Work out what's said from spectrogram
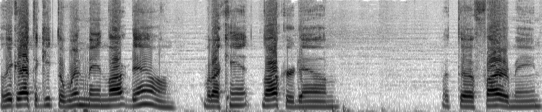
I think I have to keep the wind main locked down, but I can't lock her down with the fire main.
